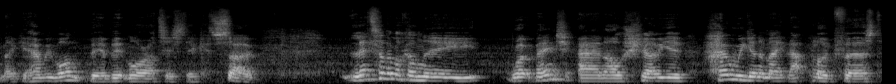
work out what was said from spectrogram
make it how we want be a bit more artistic. So let's have a look on the workbench and I'll show you how we're going to make that plug first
